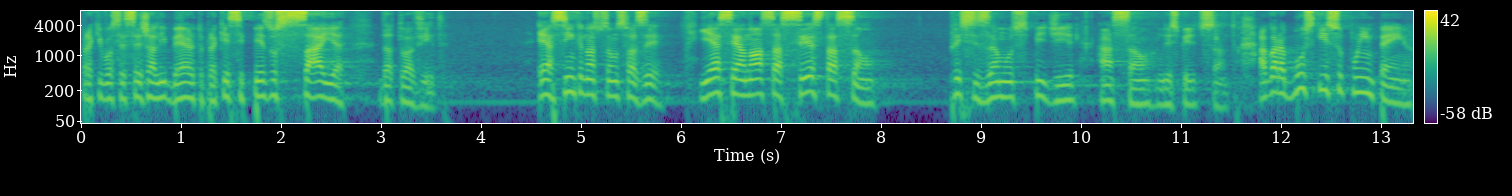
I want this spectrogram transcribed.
para que você seja liberto, para que esse peso saia da tua vida. É assim que nós precisamos fazer. E essa é a nossa sexta ação. Precisamos pedir a ação do Espírito Santo. Agora, busque isso com empenho.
